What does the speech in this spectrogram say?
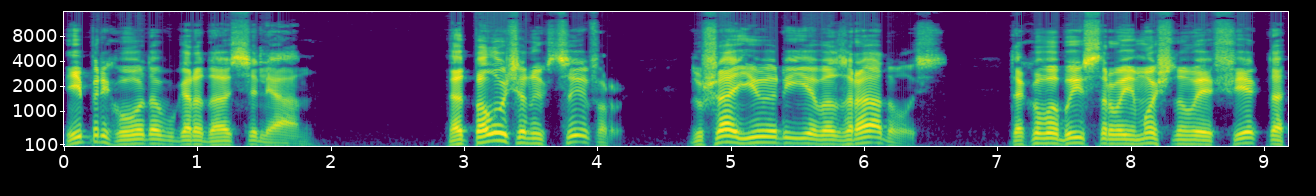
и прихода в города селян. От полученных цифр душа Юрия возрадовалась. Такого быстрого и мощного эффекта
